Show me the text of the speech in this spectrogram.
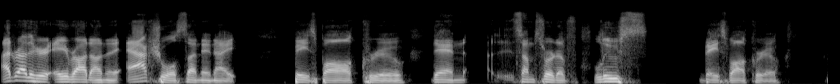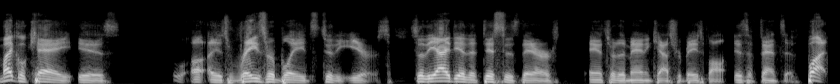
I'd rather hear A Rod on an actual Sunday night baseball crew than some sort of loose baseball crew. Michael Kay is uh, is razor blades to the ears. So the idea that this is their answer to the Manning cast for baseball is offensive. But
